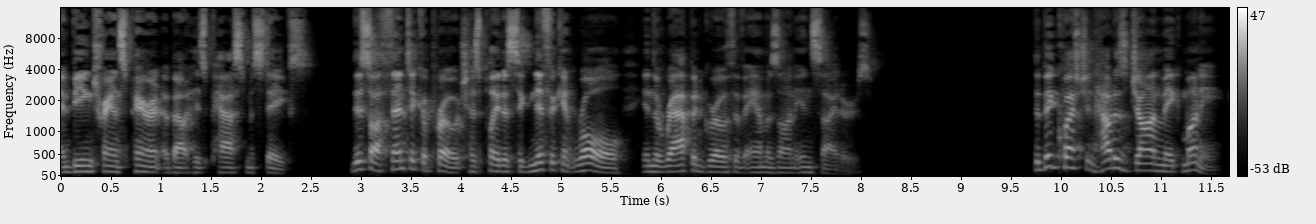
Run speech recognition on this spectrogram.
and being transparent about his past mistakes. This authentic approach has played a significant role in the rapid growth of Amazon insiders. The big question how does Jon make money?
